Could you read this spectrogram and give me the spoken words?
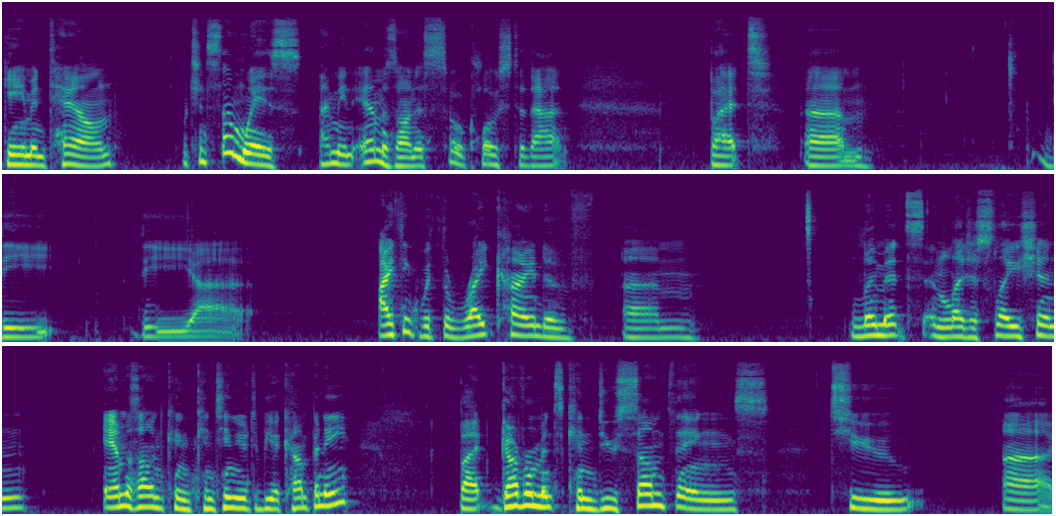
game in town, which in some ways, I mean, Amazon is so close to that. But um, the the uh, I think with the right kind of um, limits and legislation, Amazon can continue to be a company, but governments can do some things to uh,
